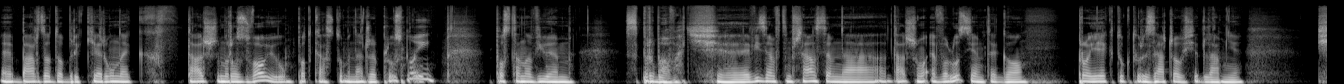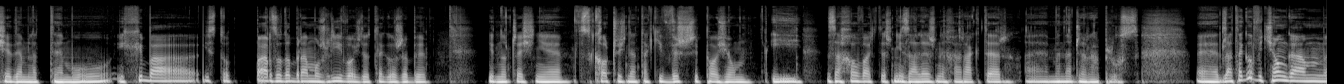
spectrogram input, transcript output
e, bardzo dobry kierunek w dalszym rozwoju podcastu Manager Plus. No i postanowiłem spróbować. E, widzę w tym szansę na dalszą ewolucję tego projektu, który zaczął się dla mnie 7 lat temu i chyba jest to bardzo dobra możliwość do tego, żeby jednocześnie wskoczyć na taki wyższy poziom i zachować też niezależny charakter e, menadżera plus. E, dlatego wyciągam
